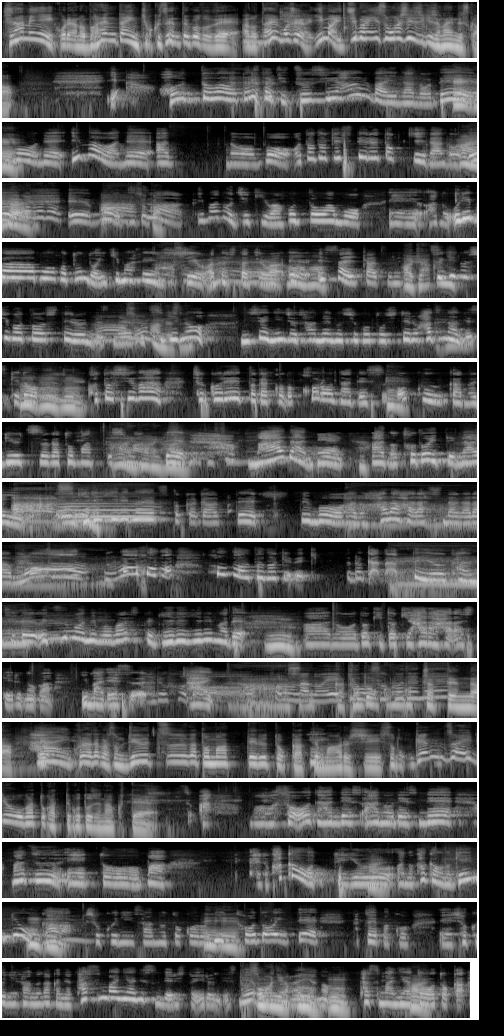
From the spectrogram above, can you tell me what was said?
ちなみにこれあのバレンタイン直前ということであの大変申し訳ない。今一番忙しい時期じゃないんですか？いや、本当は私たち通信販売なので、ええもうね、今はね、あの、もうお届けしてる時なので、はいはい。えーもう実は今の時期は本当はもう、えーあの売り場もほとんど行きませんあし、私たちは、えー一切行かずに次の仕事をしてるんですね。なんですね。次の2023年の仕事をしてるはずなんですけど、うんうんうん今年はチョコレートがこのコロナですごく、あの流通が止まってしまって、はいはいはい。まだね、あの届いてないギリギリのやつとかがあって、でもあのハラハラしながらもうもうほぼほぼお届けできるかなっていう感じで、いつもにも増してギリギリまでうんあのドキドキハラハラしているのが今です。なるほど。はいコロナの影響をそこでね。っちゃってんだ、はいえこれはだからその流通が止まってるとかってもあるしその原材料がとかってことじゃなくて？そあもうそうなんです。あのですね、まず、えっ、と、まあ、えっとカカオっていう、はい。あのカカオの原料がうんうん。職人さんのところええに届いて、例えばこう、えー職人さんの中にはタスマニアに住んでいる人いるんですね。タスマニア。オーストラリアの、うんうん。タスマニア島とか、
